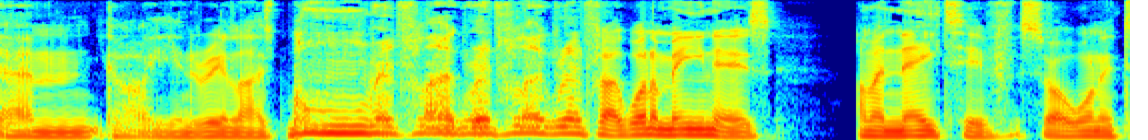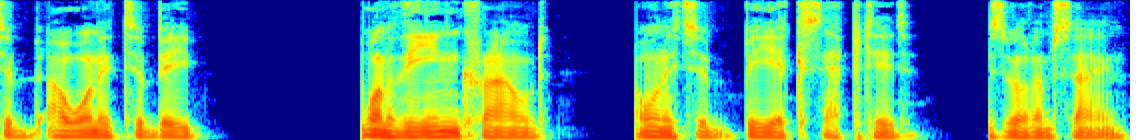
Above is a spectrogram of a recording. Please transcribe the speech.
um, God, you realise, boom, red flag, red flag, red flag. What I mean is, I'm a native, so I wanted to, I wanted to be one of the in crowd. I wanted to be accepted, is what I'm saying.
